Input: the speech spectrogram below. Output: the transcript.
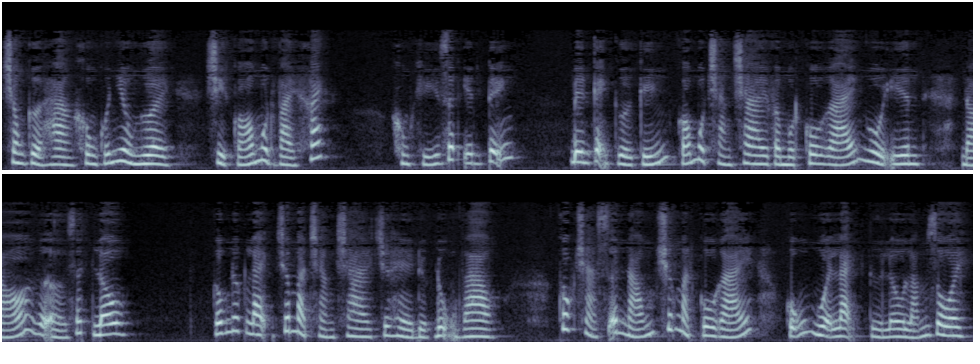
Trong cửa hàng không có nhiều người, chỉ có một vài khách. Không khí rất yên tĩnh. Bên cạnh cửa kính có một chàng trai và một cô gái ngồi yên, đó vừa ở rất lâu. Cốc nước lạnh trước mặt chàng trai chưa hề được đụng vào. Cốc trà sữa nóng trước mặt cô gái cũng nguội lạnh từ lâu lắm rồi.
